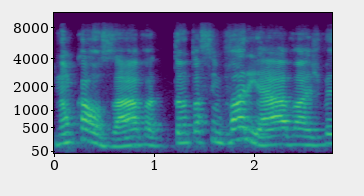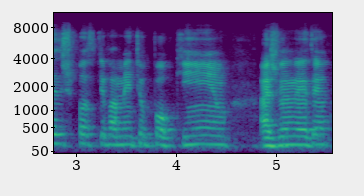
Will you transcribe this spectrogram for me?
não causava tanto assim, variava, às vezes positivamente um pouquinho, às vezes negativamente.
